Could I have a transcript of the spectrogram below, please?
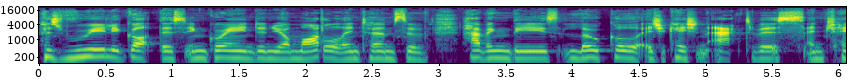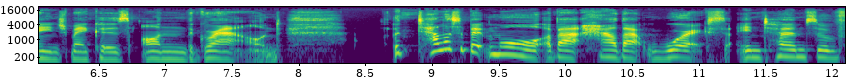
has really got this ingrained in your model in terms of having these local education activists and change makers on the ground. Uh, tell us a bit more about how that works in terms of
